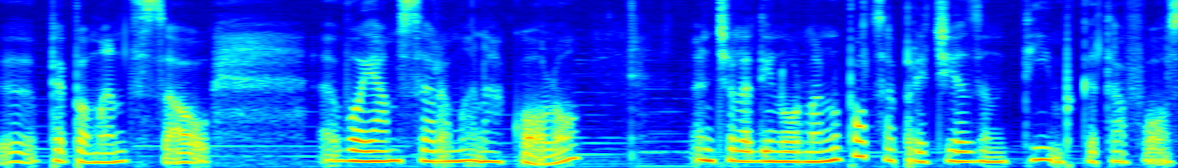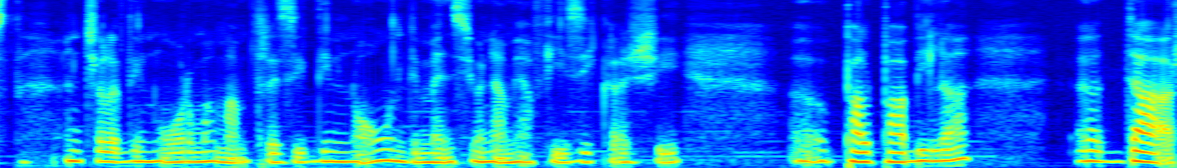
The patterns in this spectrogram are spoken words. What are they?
uh, pe pământ sau uh, voiam să rămân acolo în cele din urmă nu pot să apreciez în timp cât a fost. În cele din urmă m-am trezit din nou în dimensiunea mea fizică și uh, palpabilă, uh, dar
